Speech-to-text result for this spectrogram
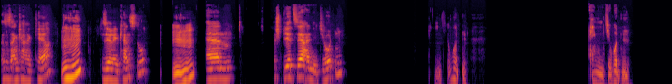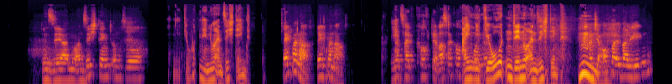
es ist ein Charakter. Mhm. Die Serie kennst du. Mhm. Ähm, er spielt sehr einen Idioten. Idioten. Ein Idioten. der sehr nur an sich denkt und so. Ein Idioten, der nur an sich denkt. Denk mal nach, denk mal nach. In der Zeit kocht der Wasserkocher. Ein Freunde. Idioten, der nur an sich denkt. Könnt Hm. ihr auch mal überlegen.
